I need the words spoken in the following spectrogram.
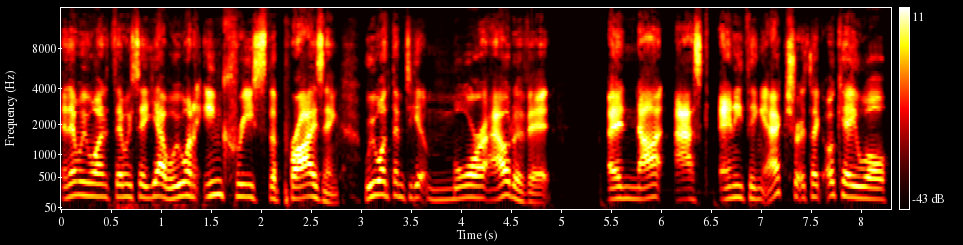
and then we want, then we say, yeah, we want to increase the pricing. We want them to get more out of it, and not ask anything extra. It's like, okay, well,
